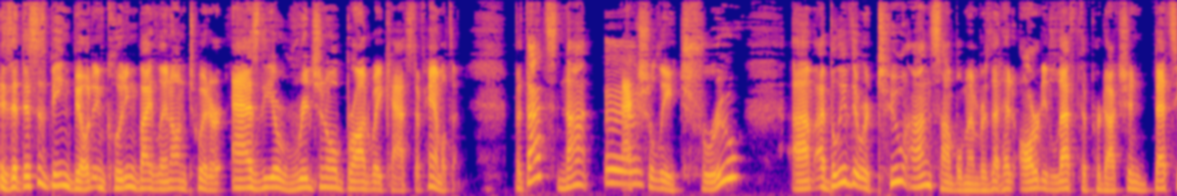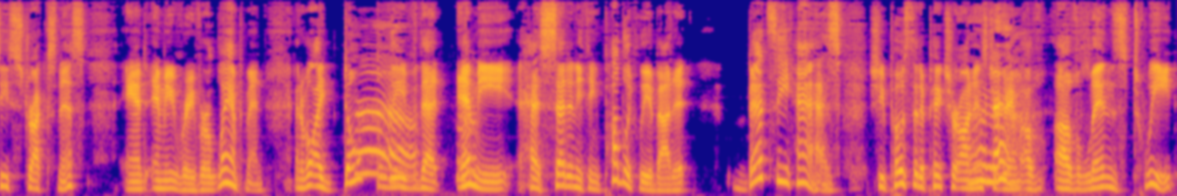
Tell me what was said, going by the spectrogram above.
is that this is being billed, including by Lin on Twitter, as the original Broadway cast of Hamilton, but that's not Mm. actually true. Um, I believe there were two ensemble members that had already left the production Betsy Struxness and Emmy Raver Lampman. And while I don't Oh. believe that. Emmy has said anything publicly about it, Betsy has. She posted a picture on Oh, Instagram no. of, of Lin's tweet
